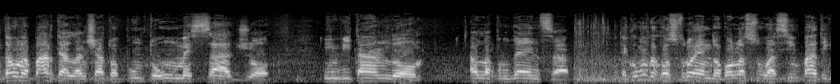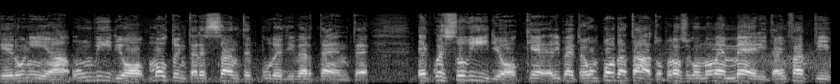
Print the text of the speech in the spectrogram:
da una parte ha lanciato appunto un messaggio invitando alla prudenza e comunque costruendo con la sua simpatica ironia un video molto interessante e pure divertente, e questo video, che, ripeto, è un po' datato, però secondo me merita, infatti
